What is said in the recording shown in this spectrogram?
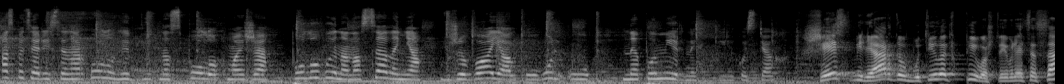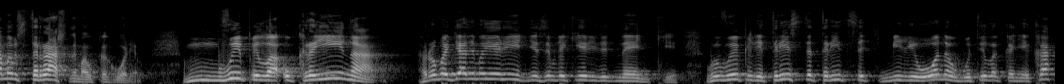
А спеціалісти-наркологи б'ють на сполох. Майже половина населення вживає алкоголь у непомірних кількостях. 6 миллиардов бутылок пива, что является самым страшным алкоголем. М, Выпила Украина, громадяни мої рідні, земляки рідненькі, ви випили 330 миллионов бутылок коньяка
